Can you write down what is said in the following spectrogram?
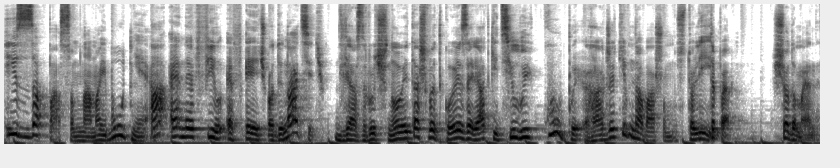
із запасом на майбутнє. А Enerfil FH11 для зручної та швидкої зарядки цілої купи гаджетів на вашому столі. Тепер. Щодо мене,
